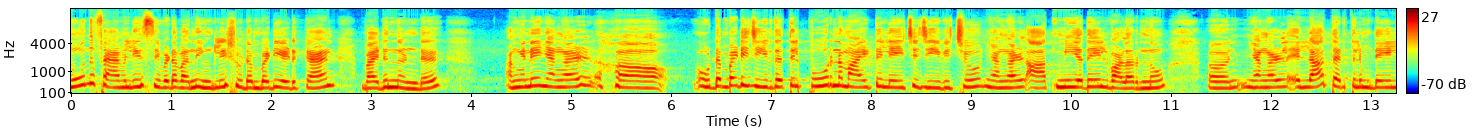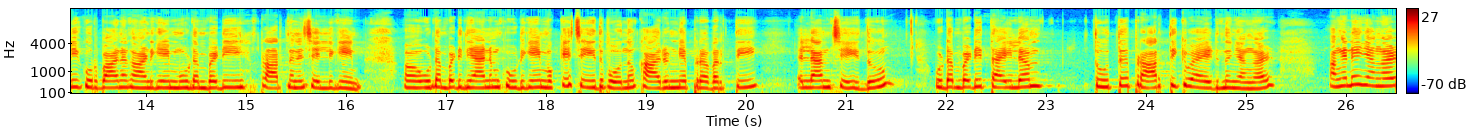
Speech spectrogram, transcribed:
മൂന്ന് ഫാമിലീസ് ഇവിടെ വന്ന് ഇംഗ്ലീഷ് ഉടമ്പടി എടുക്കാൻ വരുന്നുണ്ട്. അങ്ങനെ ഞങ്ങൾ ഉടമ്പടി ജീവിതത്തിൽ പൂർണമായിട്ട് ലയിച്ച് ജീവിച്ചു. ഞങ്ങൾ ആത്മീയതയിൽ വളർന്നു. ഞങ്ങൾ എല്ലാ തരത്തിലും ഡെയിലി കുർബാന കാണുകയും ഉടമ്പടി പ്രാർത്ഥന ചെല്ലുകയും ഉടമ്പടി ധ്യാനം കൂടുകയും ഒക്കെ ചെയ്തു പോന്നു. കാരുണ്യ പ്രവൃത്തി എല്ലാം ചെയ്തു. ഉടമ്പടി തൈലം തൂത്ത് പ്രാർത്ഥിക്കുമായിരുന്നു ഞങ്ങൾ. അങ്ങനെ ഞങ്ങൾ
